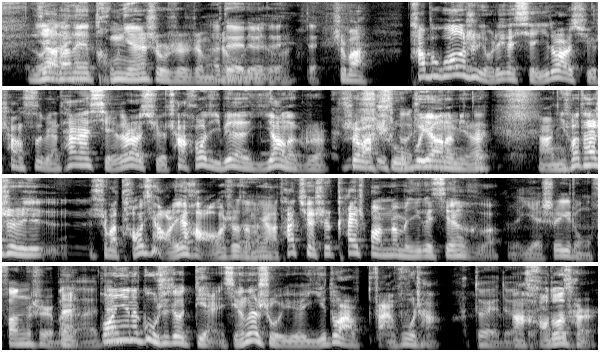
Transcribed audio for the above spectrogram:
你像他那童年是不是这么这么个意思对对对。是吧？他不光是有这个写一段曲唱四遍，他还写一段曲唱好几遍一样的歌，是吧？是数不一样的名儿啊！你说他是是吧？讨巧也好是怎嗯么样？他确实开创那么一个先河。也是一种方式吧。对，光阴的故事就典型的属于一段反复唱啊，对对啊好多词儿。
